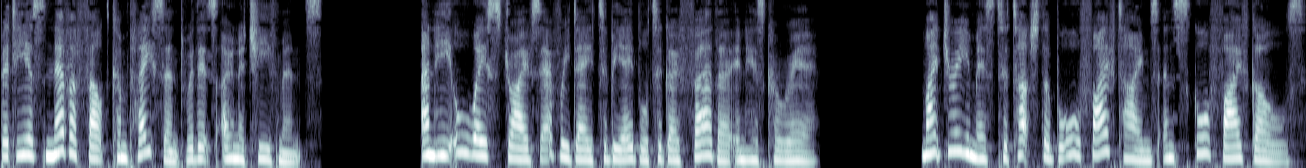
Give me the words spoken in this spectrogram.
but he has never felt complacent with its own achievements. And he always strives every day to be able to go further in his career. My dream is to touch the ball five times and score five goals.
